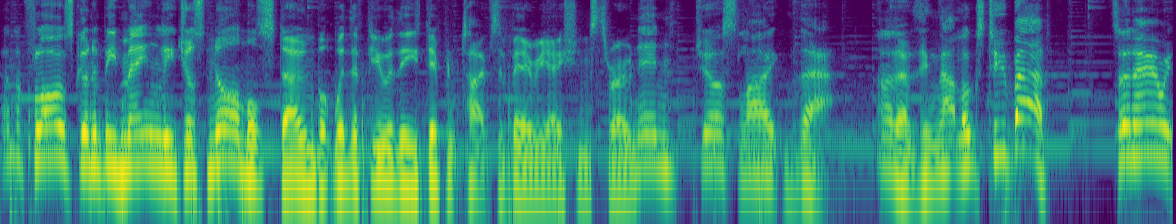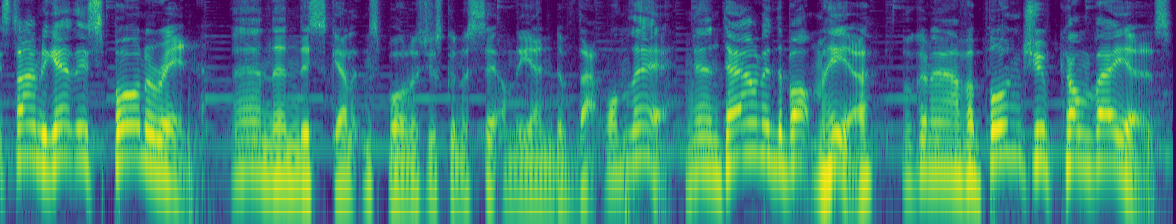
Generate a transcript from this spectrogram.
And the floor is going to be mainly just normal stone, but with a few of these different types of variations thrown in, just like that. And I don't think that looks too bad. So now it's time to get this spawner in. And then this skeleton spawner is just going to sit on the end of that one there. And down in the bottom here, we're going to have a bunch of conveyors.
